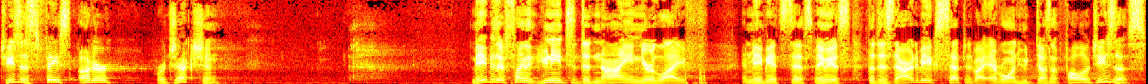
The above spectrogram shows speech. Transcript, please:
Jesus faced utter rejection. Maybe there's something that you need to deny in your life. And maybe it's this. Maybe it's the desire to be accepted by everyone who doesn't follow Jesus.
